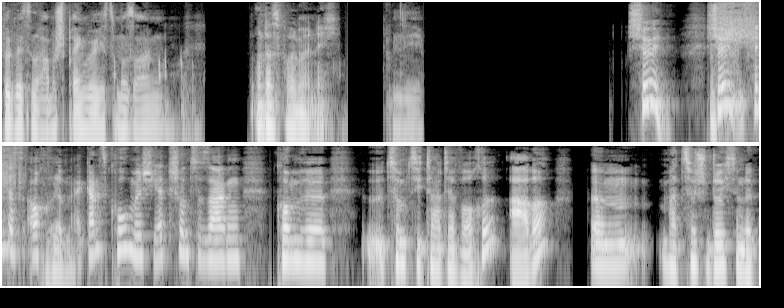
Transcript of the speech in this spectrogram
würde wir jetzt den Rahmen sprengen, würde ich jetzt mal sagen. Und das wollen wir nicht. Nee. Schön. Schön. Ich finde das auch äh, ganz komisch, jetzt schon zu sagen, kommen wir äh, zum Zitat der Woche. Aber ähm, mal zwischendurch so eine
